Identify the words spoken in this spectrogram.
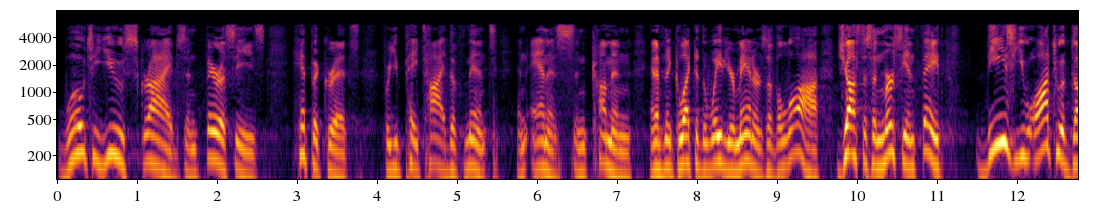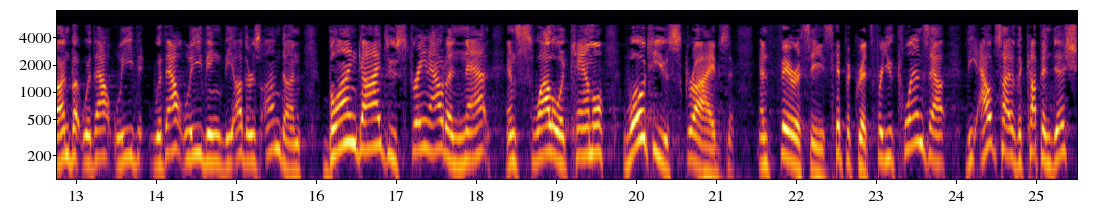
Woe to you, scribes and Pharisees, hypocrites, for you pay tithe of mint and anise and cumin, and have neglected the weightier manners of the law, justice and mercy and faith. These you ought to have done, but without, leave, without leaving the others undone. Blind guides who strain out a gnat and swallow a camel. Woe to you, scribes and Pharisees, hypocrites, for you cleanse out the outside of the cup and dish,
